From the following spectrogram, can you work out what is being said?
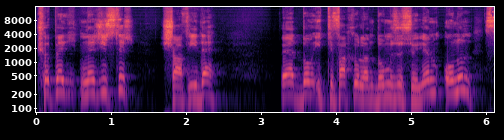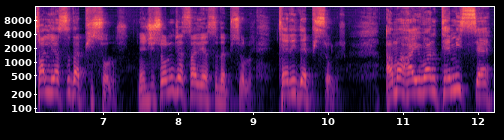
köpek necistir Şafii'de veya dom, ittifakı olan domuzu söyleyelim onun salyası da pis olur. Necis olunca salyası da pis olur. Teri de pis olur. Ama hayvan temizse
